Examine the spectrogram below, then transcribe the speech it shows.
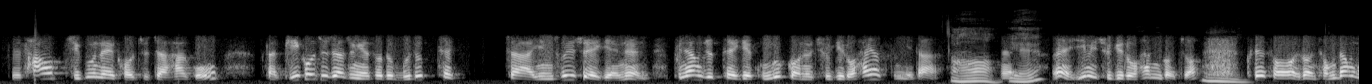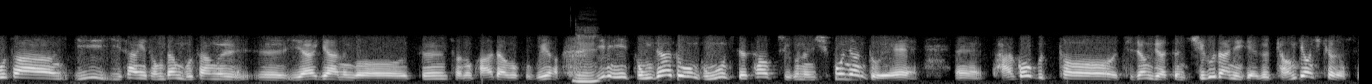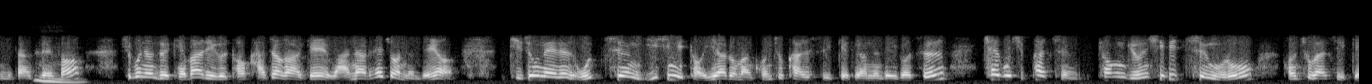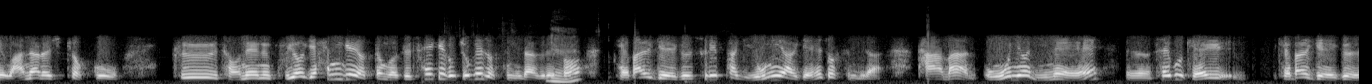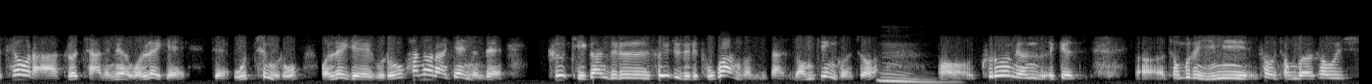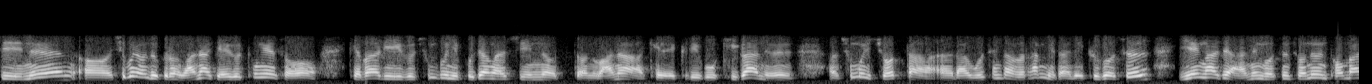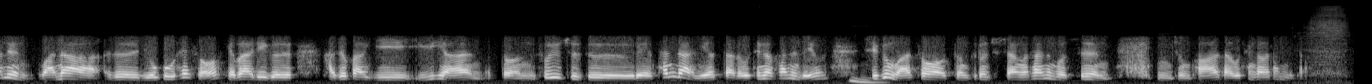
그 사업 지구 내 거주자하고 그다음 비거주자 중에서도 무주택 자인 소유주에게는 분양주택의 공급권을 주기로 하였습니다. 아, 네. 예. 네, 이미 주기로 한 거죠. 음. 그래서 이런 정당 보상 이 이상의 정당 보상을 어, 이야기하는 것은 저는 과하다고 보고요. 네. 이미 동자동 공공주택 사업 지구는 15년도에 에, 과거부터 지정되었던 지구 단위 계획을 변경시켜줬습니다. 그래서 음. 15년도에 개발 이익을 더 가져가게 완화를 해주었는데요. 기존에는 5층 20m 이하로만 건축할 수 있게 되었는데 이것을 최고 18층, 평균 12층으로 건축할 수 있게 완화를 시켰고 그 전에는 구역이 한 개였던 것을 세 개로 쪼개졌습니다. 그래서 개발 계획을 수립하기 용이하게 해줬습니다. 다만 5년 이내에 어, 세부 개, 개발 계획을 세워라. 그렇지 않으면 원래 계획 이제 5층으로 원래 계획으로 환원하게 했는데 그 기간들을 소유주들이 도과한 겁니다. 넘긴 거죠. 음. 어 그러면 이렇게 어 정부는 이미 서, 정부와 서울시는 어 15년도 그런 완화 계획을 통해서 개발 이익을 충분히 보장할 수 있는 어떤 완화 계획 그리고 기간을 어, 충분히 주었다라고 생각을 합니다. 네, 그것을 이행하지 않은 것은 저는 더 많은 완화를 요구해서 개발 이익을 가져가기 위한 어떤 소유주들의 판단이었다라고 생각하는데요. 음. 지금 와서 어떤 그런 주장을 하는 것은 음, 좀 과하다고 생각을 합니다.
